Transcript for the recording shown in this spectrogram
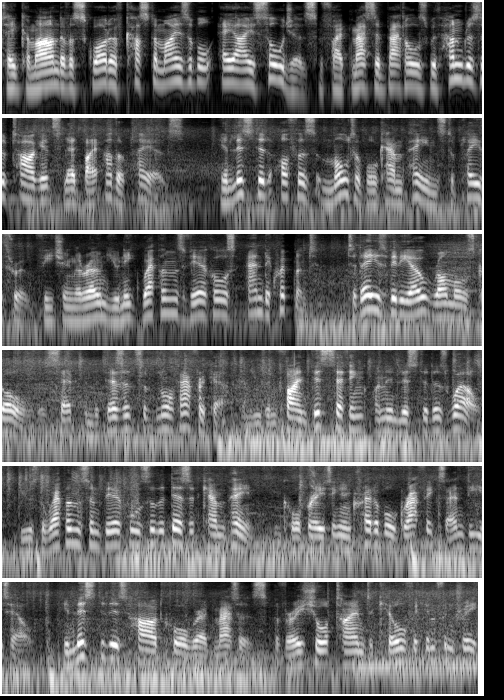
Take command of a squad of customizable AI soldiers and fight massive battles with hundreds of targets led by other players. Enlisted offers multiple campaigns to play through, featuring their own unique weapons, vehicles, and equipment. Today's video, Rommel's Gold, is set in the deserts of North Africa, and you can find this setting on Enlisted as well. Use the weapons and vehicles of the desert campaign, incorporating incredible graphics and detail. Enlisted is hardcore where it matters, a very short time to kill for infantry,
